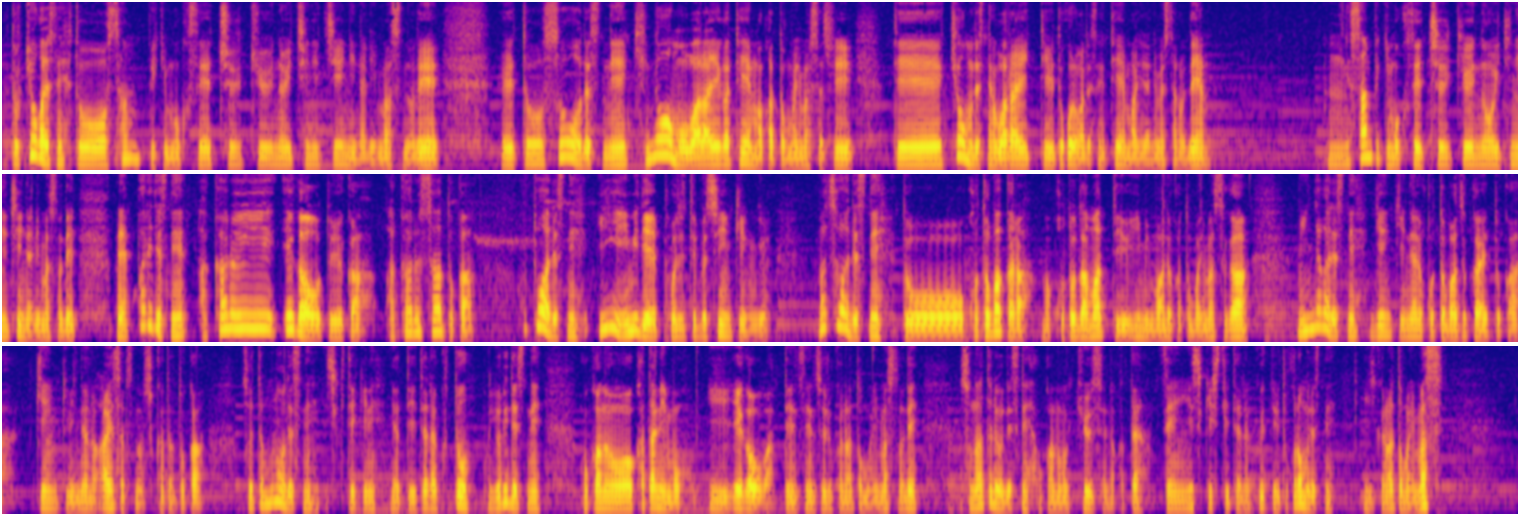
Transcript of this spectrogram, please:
えっと、今日がですね、えっと、3匹木星中級の一日になりますので、えっと、そうですね、昨日も笑いがテーマかと思いましたし、で、今日もですね、笑いっていうところがですね、テーマになりましたので、うん、3匹木星中級の一日になりますので、やっぱりですね、明るい笑顔というか、明るさとか、あとはですね、いい意味でポジティブシンキング、まずはですね、えっと、言葉から、まあ、言霊っていう意味もあるかと思いますが、みんながですね、元気になる言葉遣いとか、元気になる挨拶の仕方とか、そういったものをですね、意識的にやっていただくと、よりですね、他の方にもいい笑顔が伝染するかなと思いますので、そのあたりをですね、他の9世の方、全員意識していただくっていうところもですね、いいかなと思います。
